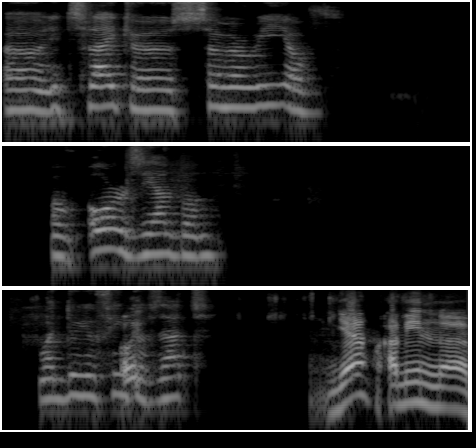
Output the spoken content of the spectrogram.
Uh, it's like a summary of of all the album. What do you think Oh, of that? yeah. I mean, uh,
